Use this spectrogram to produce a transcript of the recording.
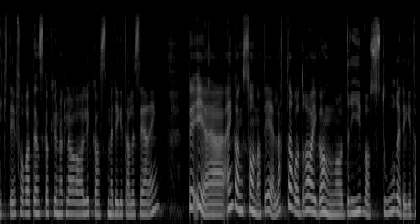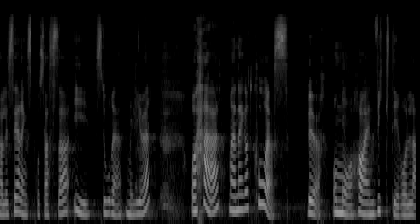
viktig for at en skal kunne klare å lykkes med digitalisering. Det er en gang sånn at det er lettere å dra i gang og drive store digitaliseringsprosesser i store miljø. Og her mener jeg at KS bør og må ha en viktig rolle.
